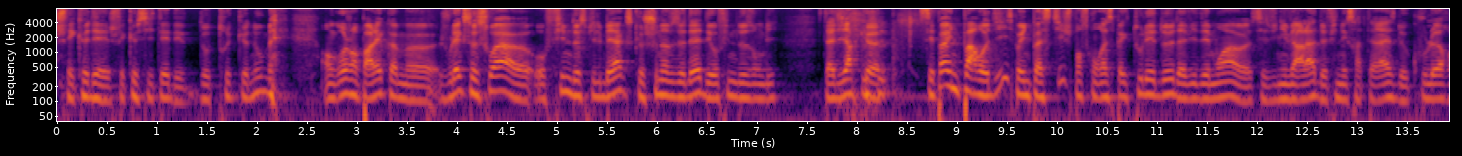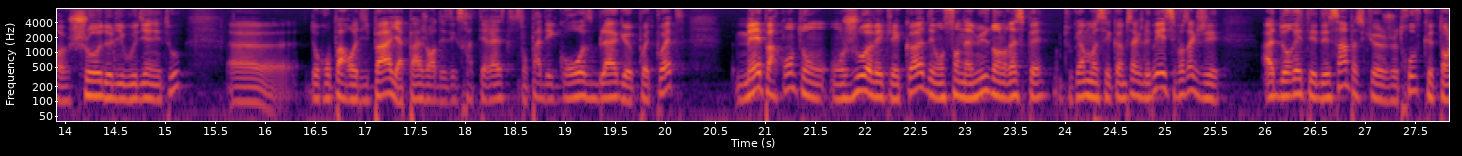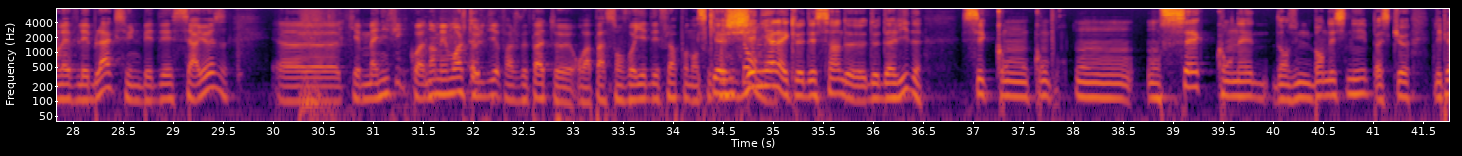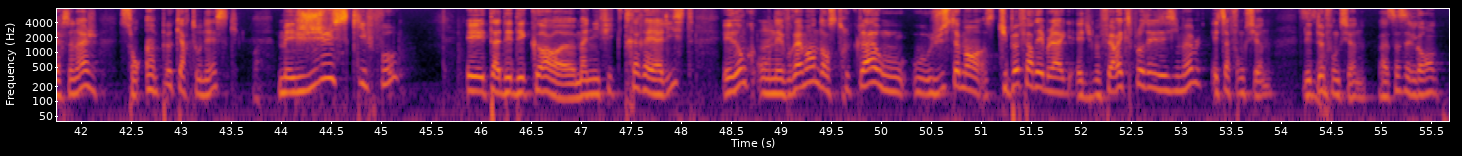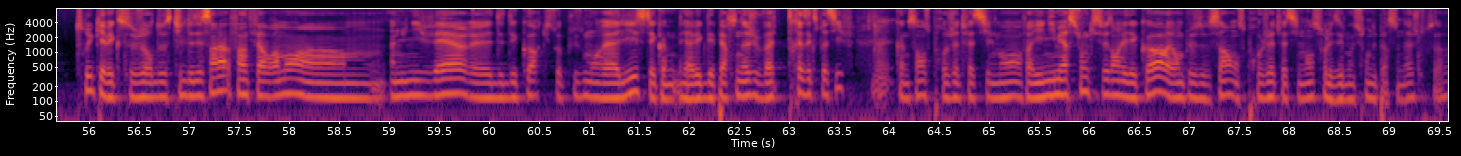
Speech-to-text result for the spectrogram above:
je fais que des, je fais que citer d'autres trucs que nous, mais en gros j'en parlais comme euh, je voulais que ce soit euh, au film de Spielberg ce que Shaun of the Dead est au film de zombies. C'est-à-dire que c'est pas une parodie, c'est pas une pastiche. Je pense qu'on respecte tous les deux, David et moi, euh, ces univers-là de films extraterrestres, de couleurs euh, chaudes, hollywoodiennes et tout. Euh, donc on parodie pas, il y a pas genre des extraterrestres, ils sont pas des grosses blagues poète poète. Mais par contre, on, on joue avec les codes et on s'en amuse dans le respect. En tout cas, moi, c'est comme ça que je l'ai pris. Et c'est pour ça que j'ai adoré tes dessins parce que je trouve que t'enlèves les blagues. C'est une BD sérieuse euh, qui est magnifique, quoi. Non, mais moi, je te le dis. Enfin, je vais pas te. On va pas s'envoyer des fleurs pendant Ce qui est génial mais- avec le dessin de, de David, c'est qu'on on, on sait qu'on est dans une bande dessinée parce que les personnages sont un peu cartoonesques, mais juste ce qu'il faut. Et t'as des décors euh, magnifiques, très réalistes. Et donc, on est vraiment dans ce truc-là où, où, justement, tu peux faire des blagues et tu peux faire exploser des immeubles et ça fonctionne. Les deux fonctionnent. Bah, ça, c'est le grand truc avec ce genre de style de dessin là. Enfin, faire vraiment un, un univers et des décors qui soient plus ou moins réalistes et, comme, et avec des personnages très expressifs. Ouais. Comme ça, on se projette facilement. Enfin, il y a une immersion qui se fait dans les décors et en plus de ça, on se projette facilement sur les émotions des personnages, tout ça.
